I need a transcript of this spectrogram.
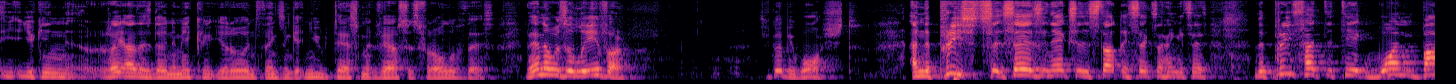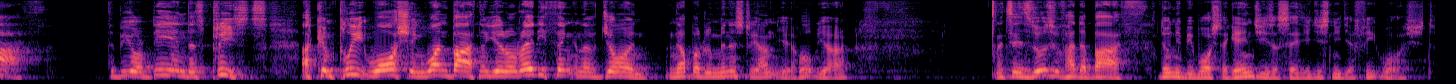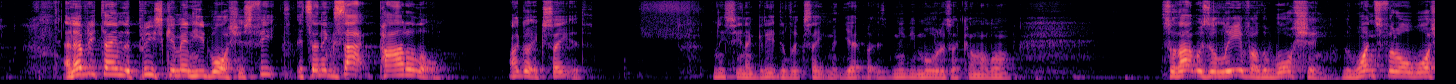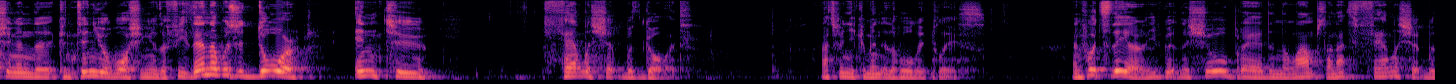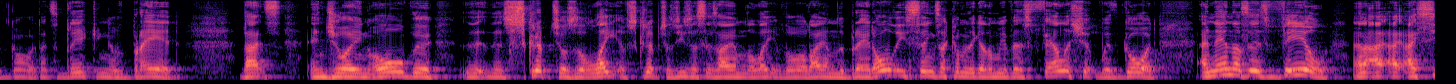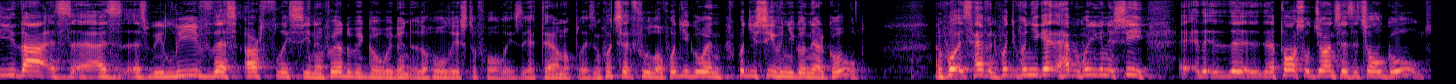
you can write others down and make out your own things and get New Testament verses for all of this. Then there was a laver. You've got to be washed. And the priests, it says in Exodus 36, I think it says, the priests had to take one bath to be ordained as priests. A complete washing, one bath. Now you're already thinking of John in the upper room ministry, aren't you? I hope you are. It says, those who've had a bath don't need to be washed again, Jesus says. You just need your feet washed. And every time the priest came in, he'd wash his feet. It's an exact parallel. I got excited. I'm not seeing a great deal of excitement yet, but maybe more as I come along. So that was the laver, the washing, the once for all washing and the continual washing of the feet. Then there was a door into fellowship with God. That's when you come into the holy place. And what's there? You've got the showbread and the lampstand. That's fellowship with God. That's breaking of bread. That's enjoying all the, the, the, scriptures, the light of scriptures. Jesus says, I am the light of the world, I am the bread. All these things are coming together, and we have this fellowship with God. And then there's this veil, and I, I, see that as, as, as we leave this earthly scene. And where do we go? We go into the holiest of holies, the eternal place. And what's it full of? What do you go in? What do you see when you go in there? Gold. And what is heaven? What, when you get to heaven, what are you going to see? Uh, the, the, the Apostle John says it's all gold,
